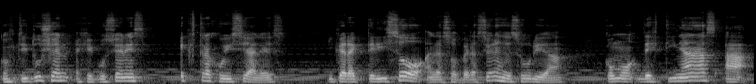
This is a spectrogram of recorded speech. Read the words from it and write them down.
constituyen ejecuciones extrajudiciales y caracterizó a las operaciones de seguridad como destinadas a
